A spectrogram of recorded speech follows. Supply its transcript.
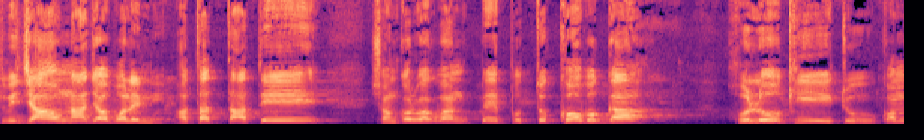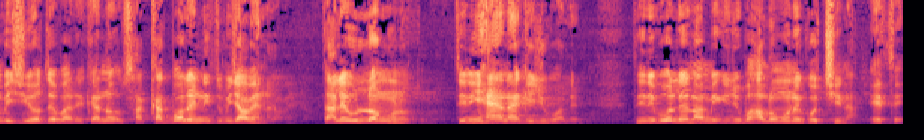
তুমি যাও, না যাও বলেননি। অর্থাৎ তাতে শঙ্কর ভগবানের প্রত্যক্ষ অবজ্ঞা হলো কি একটু কম বেশি হতে পারে? কেন সাক্ষাৎ বলেনি তুমি যাবে না। তাহলে উল্লঙ্ঘন হতো। তিনি হ্যাঁ না কিছু বলেন। তিনি বললেন, আমি কিছু ভালো মনে করছি না এতে।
